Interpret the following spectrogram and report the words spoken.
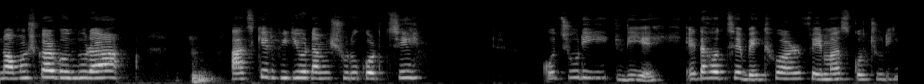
নমস্কার বন্ধুরা। আজকের ভিডিওটা আমি শুরু করছি কচুরি দিয়ে। এটা হচ্ছে বেথুয়ার ফেমাস কচুরি।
